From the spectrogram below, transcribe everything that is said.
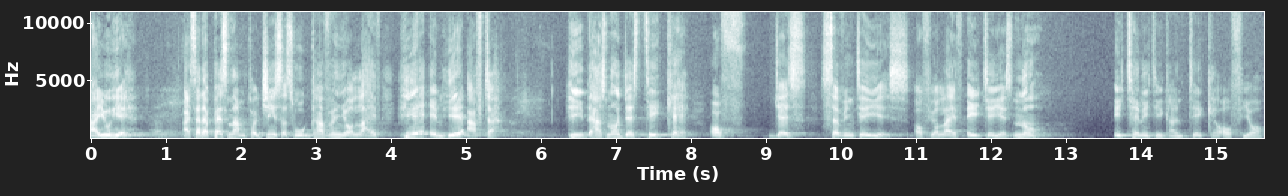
Are you here? I said, a person I'm talking, Jesus will govern your life here and hereafter. He does not just take care of just 70 years of your life, 80 years. No. Eternity can take care of your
